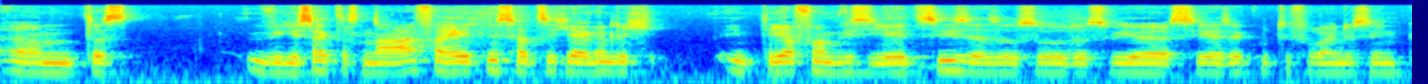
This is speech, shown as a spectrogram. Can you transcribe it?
ähm, dass wie gesagt, das nahe Verhältnis hat sich eigentlich in der Form, wie es jetzt ist, also so, dass wir sehr, sehr gute Freunde sind,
